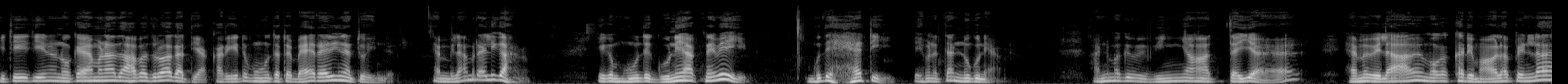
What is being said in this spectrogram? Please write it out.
හිතේ තියෙන නොකෑමනා දහබදුරා ගතියක්. හරියට මුහුදට බෑ රැලි නැතුව ඉන්න. හැම්බිලාම රැලි ගහනවා. ඒක මුහුදේ ගුණයක් නෙවෙයි. මුහුදේ හැටි. එහෙම නැත්නම් නුගුණයක්. අනිමගේ විඤ්ඤාතය හැම වෙලාවෙම මොකක් හරි මවලා පෙන්ලා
